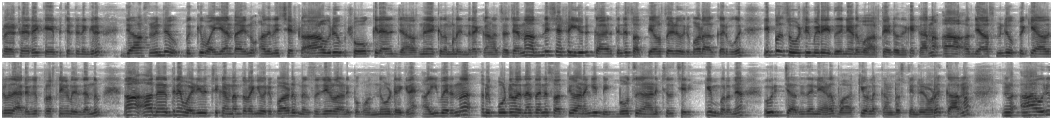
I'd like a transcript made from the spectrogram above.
പ്രേക്ഷകരെ കേൾപ്പിച്ചിട്ടുണ്ടെങ്കിലും ജാസ്മിന്റെ ഉപ്പയ്ക്ക് വയ്യാണ്ടായിരുന്നു. അതിനുശേഷം ആ ഒരു ഷോക്കിലായിരുന്നു ജാസ്മിനെയൊക്കെ നമ്മൾ ഇന്നലെ കാണാൻ സാധിച്ചത് എന്നാൽ അതിനുശേഷം ഈ ഒരു കാര്യത്തിന്റെ സത്യാവസ്ഥയുടെ ഒരുപാട് ആൾക്കാർ പോയി. ഇപ്പൊ സോഷ്യൽ മീഡിയ ഇത് തന്നെയാണ് വാർത്തയായിട്ട് വന്നിരിക്കുന്നത്. കാരണം ജാസ്മിന്റെ ഉപ്പയ്ക്ക് യാതൊരു ആരോഗ്യ പ്രശ്നങ്ങളില്ലെന്നും അദ്ദേഹത്തിനെ വഴി വെച്ച് കണ്ടാൻ തുടങ്ങിയ ഒരുപാട് മെസ്സേജുകളാണ് ഇപ്പോൾ വന്നുകൊണ്ടിരിക്കുന്നത്. ഈ വരുന്ന റിപ്പോർട്ടുകൾ എല്ലാം തന്നെ സത്യമാണെങ്കിൽ ബിഗ് ബോസ് കാണിച്ചത് ശരിക്കും പറഞ്ഞ ഒരു ചതി തന്നെയാണ് ബാക്കിയുള്ള കണ്ടസ്റ്റന്റിനോട് കാരണം ആ ഒരു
